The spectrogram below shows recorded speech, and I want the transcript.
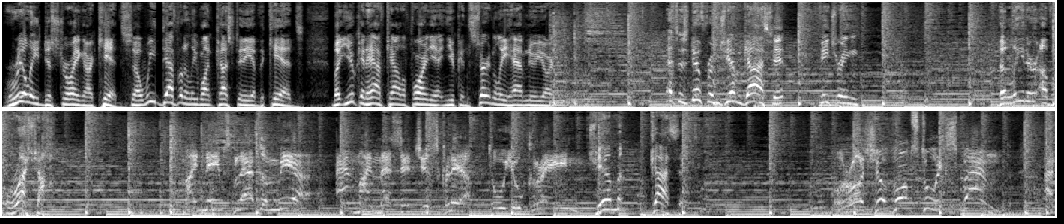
really destroying our kids. So we definitely want custody of the kids, but you can have California and you can certainly have New York. This is new from Jim Gossett featuring the leader of Russia. My name's Vladimir, and my message is clear to Ukraine. Jim Gossett. Russia wants to expand and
